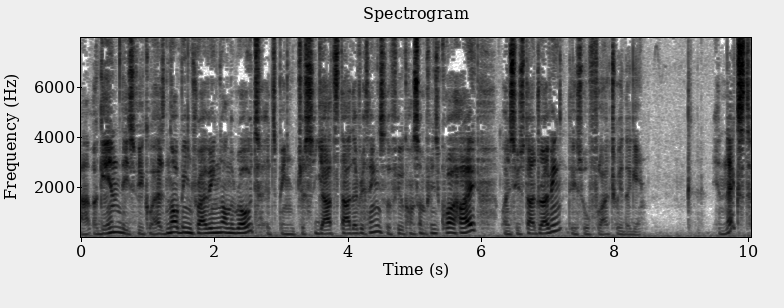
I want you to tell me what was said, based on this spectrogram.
Uh, again, this vehicle has not been driving on the road. It's been just yard start everything, so fuel consumption is quite high. Once you start driving, this will fluctuate again. And next,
